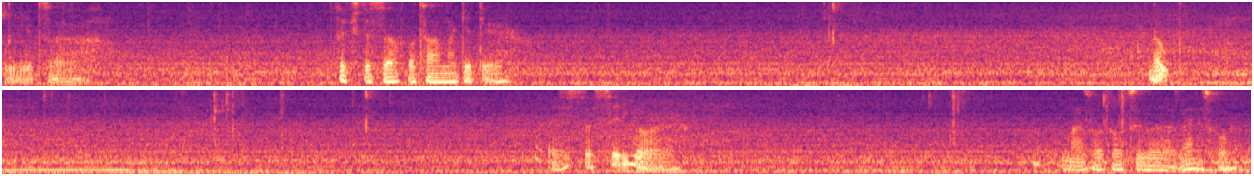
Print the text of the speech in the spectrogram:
Hopefully it's uh, fixed itself by the time I get there. Nope. Is this a city or might as well go to uh, see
